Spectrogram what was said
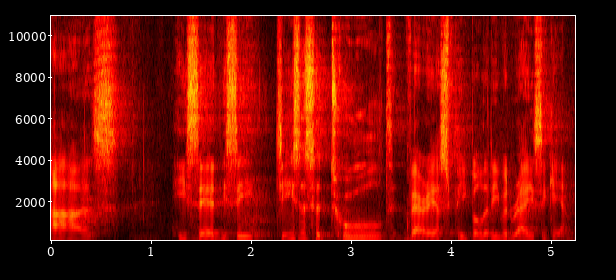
as he said. You see, Jesus had told various people that he would rise again.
